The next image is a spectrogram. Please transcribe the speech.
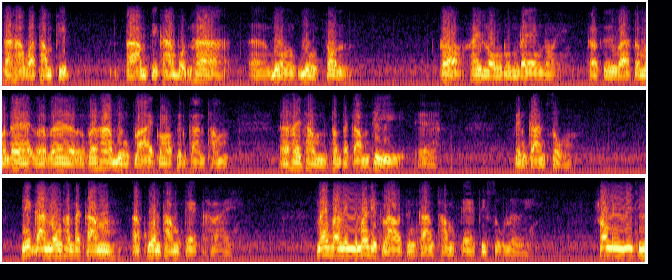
ถ้าหากว่าทำผิดตามสิขาบทห้าเบื้องเบื้องต้น ก็ให้ลงรุนแรงหน่อย ก็คือว่าสมมติแอแอบห้าเบื้องปลายก็เป็นการทำให้ทำทันตกรรมที่เป็นการส่งนี่การลงทันตกรรมควรทำแก่ใคร ในบาลีไม่ได้กล่าวถึงการทำแก่พิสุเลย เพราะมีวิธี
